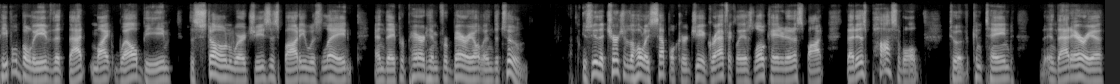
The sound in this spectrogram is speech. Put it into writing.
people believe that that might well be the stone where Jesus' body was laid, and they prepared him for burial in the tomb. You see, the Church of the Holy Sepulchre geographically is located in a spot that is possible to have contained in that area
